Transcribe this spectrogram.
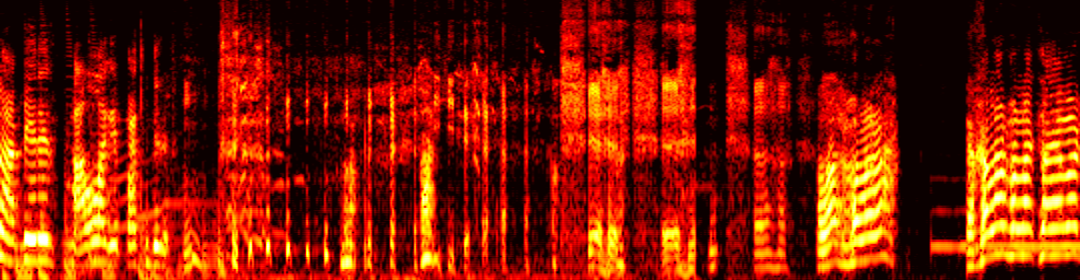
না ডেরে ভালো লাগে পাখি দিয়ে খালার ফালারা এ খালার ফালাই চাই আমার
